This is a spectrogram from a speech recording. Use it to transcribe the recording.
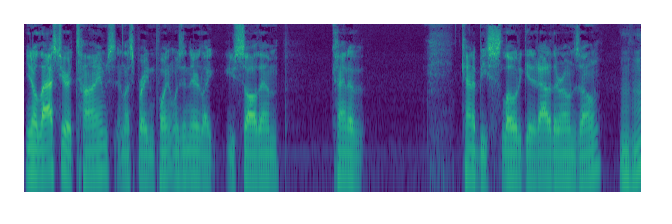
you know, last year at times, unless Brayden Point was in there, like you saw them kind of, kind of be slow to get it out of their own zone Mm-hmm.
